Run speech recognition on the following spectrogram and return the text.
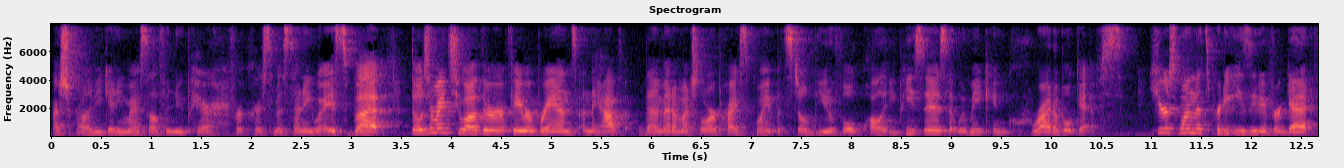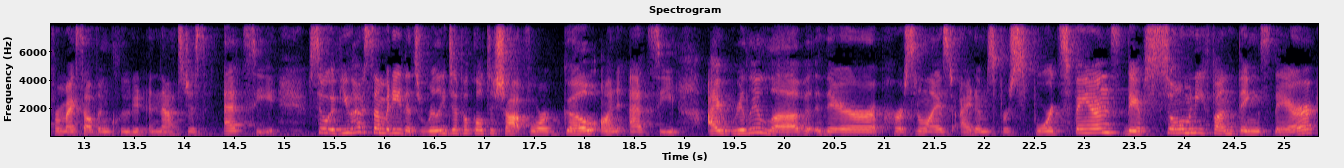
I should probably be getting myself a new pair for Christmas anyways, but those are my two other favorite brands and they have them at a much lower price point, but still beautiful quality pieces that would make incredible gifts. Here's one that's pretty easy to forget for myself included, and that's just Etsy. So if you have somebody that's really difficult to shop for, go on Etsy. I really love their personalized items for sports fans. They have so many fun things there.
